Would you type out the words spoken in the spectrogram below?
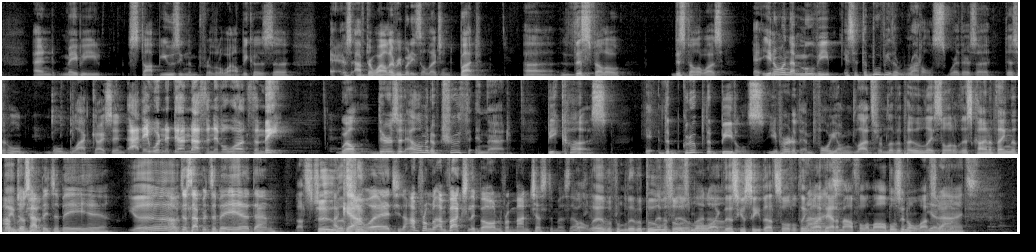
and maybe stop using them for a little while because uh, after a while everybody's a legend. But uh, this fellow, this fellow was. uh, You know, in that movie, is it the movie The Rutles, where there's a there's an old old black guy saying, "Ah, they wouldn't have done nothing if it weren't for me." Well, there's an element of truth in that because it, the group The Beatles, you've heard of them, four young lads from Liverpool. They sort of this kind of thing that they I'm would, just you know- happy to be here. Yeah, I'm just happy to be here, Dan. that's true. I that's can't true. wait. You know, I'm from. I'm actually born from Manchester myself. Well, they were from Liverpool, so it's Liverpool, more like this. You see that sort of thing, like they had a mouthful of marbles and all that You're sort of thing.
